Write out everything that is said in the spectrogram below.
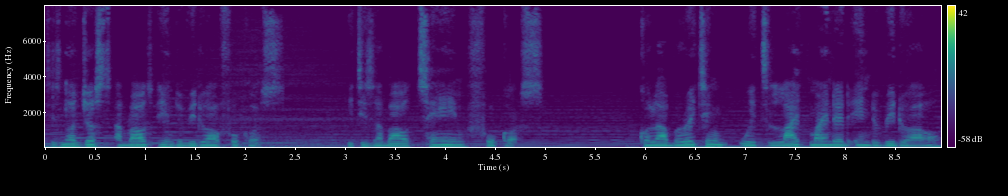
it is not just about individual focus, it is about team focus. Collaborating with like minded individuals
